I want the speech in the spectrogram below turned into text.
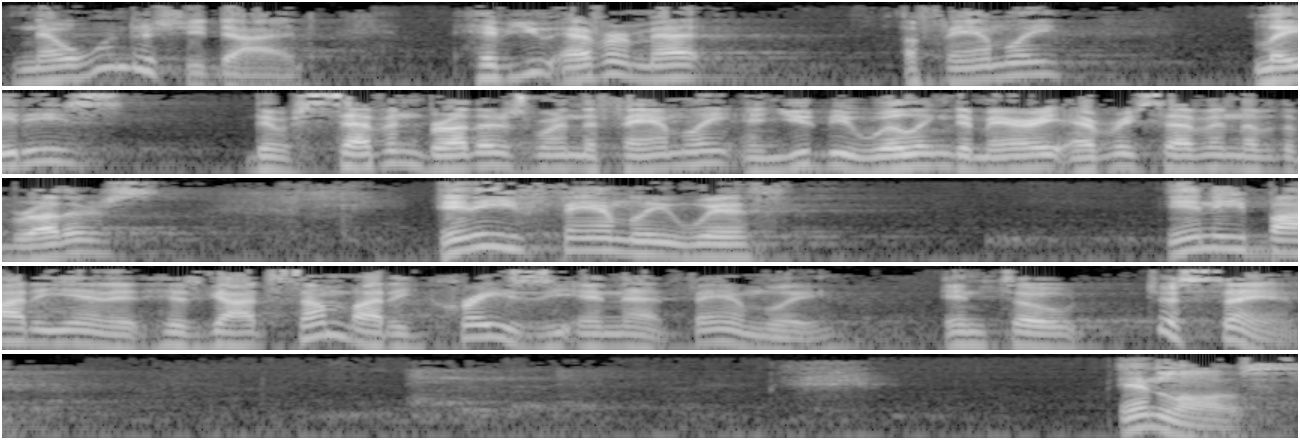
No wonder she died. Have you ever met a family? Ladies, there were seven brothers were in the family and you'd be willing to marry every seven of the brothers? Any family with anybody in it has got somebody crazy in that family. And so, just saying. In-laws.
